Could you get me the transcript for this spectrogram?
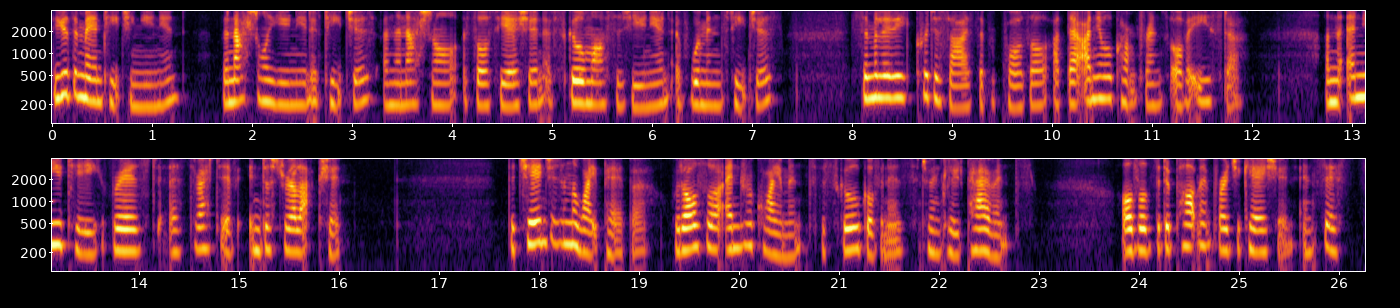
The other main teaching union, the National Union of Teachers and the National Association of Schoolmasters Union of Women's Teachers, similarly criticised the proposal at their annual conference over Easter, and the NUT raised a threat of industrial action. The changes in the white paper would also end requirements for school governors to include parents, although the Department for Education insists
